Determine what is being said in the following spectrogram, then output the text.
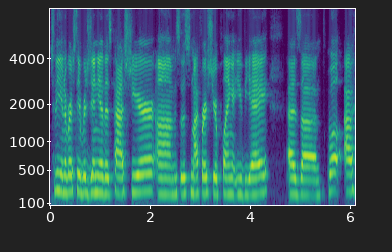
to the University of Virginia this past year. Um, so this is my first year playing at UVA as uh, well. I,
